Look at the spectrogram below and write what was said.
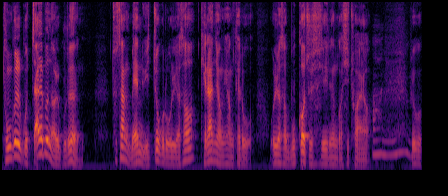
둥글고 짧은 얼굴은 두상 맨 위쪽으로 올려서 계란형 형태로 올려서 묶어주시는 것이 좋아요. 아, 네. 그리고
